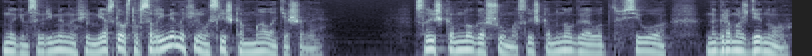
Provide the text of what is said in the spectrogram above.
многим современным фильмам. Я бы сказал, что в современных фильмах слишком мало тишины. Слишком много шума, слишком много вот всего нагромождено.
